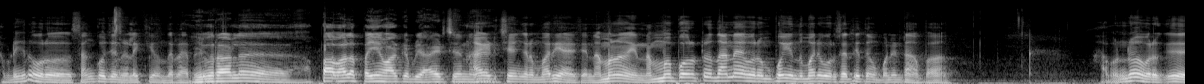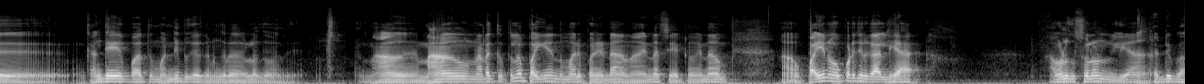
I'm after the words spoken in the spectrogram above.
அப்படிங்கிற ஒரு சங்கோச்ச நிலைக்கு வந்துடுறாரு. இவரால அப்பாவால பையன் வாழ்க்கை இப்படி ஆயிடுச்சேன்னு ஆயிடுச்சுங்கிற மாதிரி ஆயிடுச்சு. நம்ம நம்ம பொருட்டு தானே அவர் போய் இந்த மாதிரி ஒரு சத்தியத்தை அவன் பண்ணிட்டான்ப்பா. அப்படின்னு அவருக்கு கங்கையை பார்த்து மன்னிப்பு கேட்கணுங்கிற அளவுக்கு வந்து நான் நான் நடக்கத்தில் பையன் இந்த மாதிரி பண்ணிட்டான் நான் என்ன செய்யட்டும்? ஏன்னா பையனை ஒப்படைச்சிருக்கா இல்லையா? அவளுக்கு சொல்லணும் இல்லையா? கண்டிப்பா.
